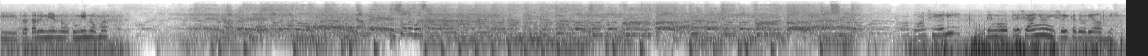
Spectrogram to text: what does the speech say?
y tratar de unirnos, unirnos más. Tomás Sibeli, tengo 13 años y soy categoría 2000.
